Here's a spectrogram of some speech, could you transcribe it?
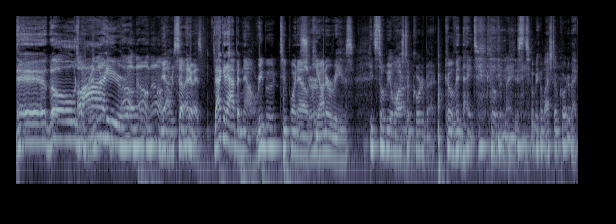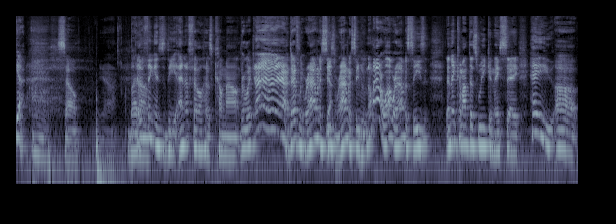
"There Goes My really? Hero." Oh, no, no, Yeah. So, anyways, that could happen now. Reboot 2.0. Sure. Keanu Reeves. He'd still be a washed Um, up quarterback. COVID nineteen. COVID-19. Still be a washed up quarterback. Yeah. so Yeah. But, the other um, thing is, the NFL has come out. They're like, ah, yeah, yeah, yeah, definitely, we're having a season. We're having a season. No matter what, we're having a season. Then they come out this week and they say, hey, uh,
